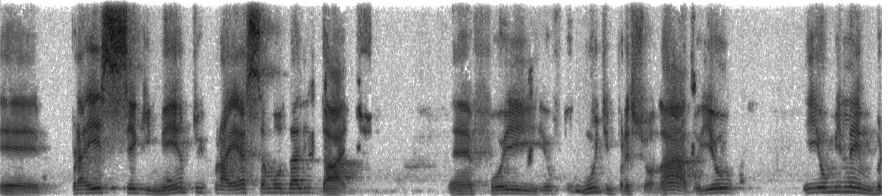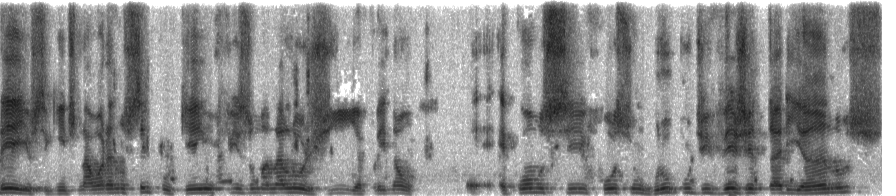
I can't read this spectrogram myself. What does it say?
é, para esse segmento e para essa modalidade. É, foi, eu fiquei muito impressionado e eu e eu me lembrei o seguinte, na hora não sei porquê, eu fiz uma analogia, falei não, é, como se fosse um grupo de vegetarianos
